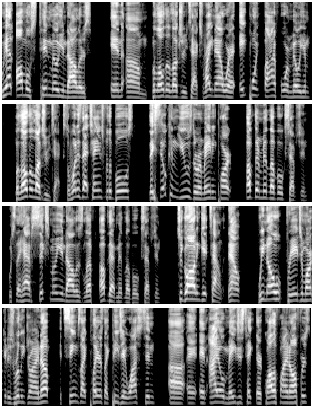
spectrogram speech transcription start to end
we had almost ten million dollars in um below the luxury tax. Right now we're at eight point five four million below the luxury tax. So what does that change for the Bulls? They still can use the remaining part of their mid-level exception, which they have $6 million left of that mid-level exception to go out and get talent. Now, we know free agent market is really drying up. It seems like players like PJ Washington uh, and, and Ayo may just take their qualifying offers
